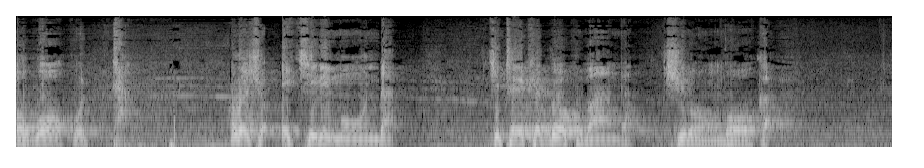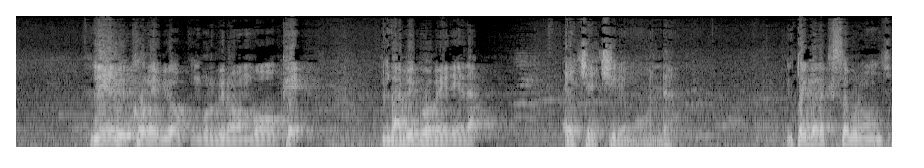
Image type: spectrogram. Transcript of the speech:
ogwokutta. Olwekyo ekiri munda kiteekeddwa okubanga kirongooka. N'ebikolwa ebyokungulu birongooke nga bigoberera ekyo ekiri munda. Ntegerekese bulungi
